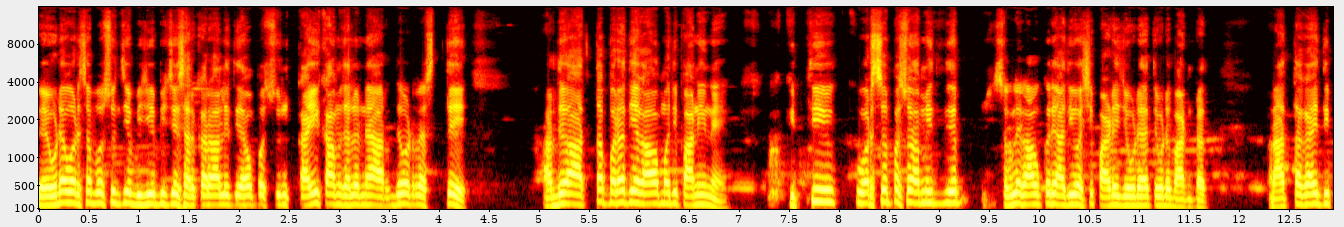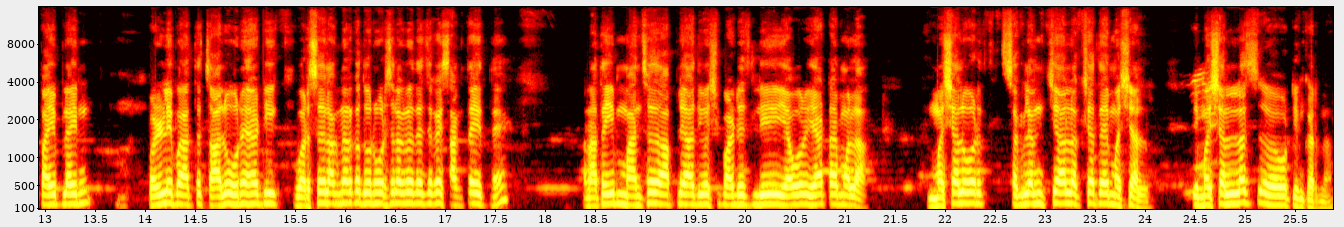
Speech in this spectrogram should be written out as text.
एवढ्या वर्षापासून ते बीजेपीचे सरकार आले तेव्हापासून काही काम झालं नाही. अर्धवट रस्ते अर्धे आत्ता परत या गावामध्ये पाणी नाही. किती वर्षापासून आम्ही ते सगळे गावकरी आदिवासी पाडे जेवढे आहेत तेवढे बांधतात. पण आता काही ती पाईपलाईन पडले पण आता चालू होण्यासाठी वर्ष लागणार का दोन वर्ष लागणार त्याचं काही सांगता येत नाही. पण आता ही माणसं आपल्या आदिवासी पाड्यातली यावर या टायमाला मशालवर सगळ्यांच्या लक्षात आहे मशाल. ते मशाललाच वोटिंग करणार.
